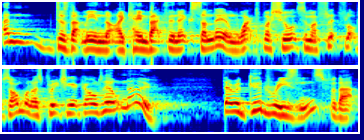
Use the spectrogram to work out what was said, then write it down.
And does that mean that I came back the next Sunday and whacked my shorts and my flip flops on when I was preaching at Gold Hill? No. There are good reasons for that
